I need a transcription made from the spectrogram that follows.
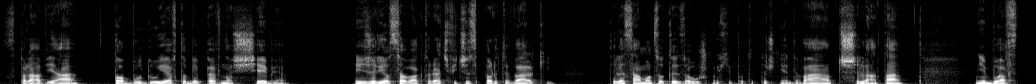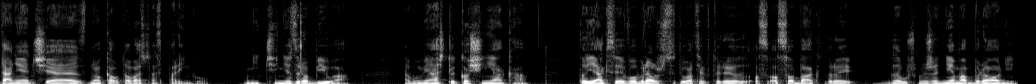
sprawia, to buduje w tobie pewność siebie. Jeżeli osoba, która ćwiczy sporty walki, tyle samo co ty, załóżmy hipotetycznie 2-3 lata, nie była w stanie cię znokautować na sparingu, nic ci nie zrobiła, albo miałaś tylko siniaka, to jak sobie wyobrażasz sytuację, w której osoba, której załóżmy, że nie ma broni,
